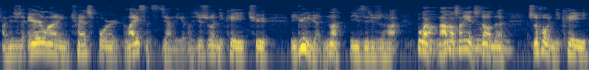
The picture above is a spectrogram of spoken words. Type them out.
反正就是 Airline Transport License 这样的一个东西，就是说你可以去运人了，意思就是哈，不管拿到商业执照的。之后你可以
